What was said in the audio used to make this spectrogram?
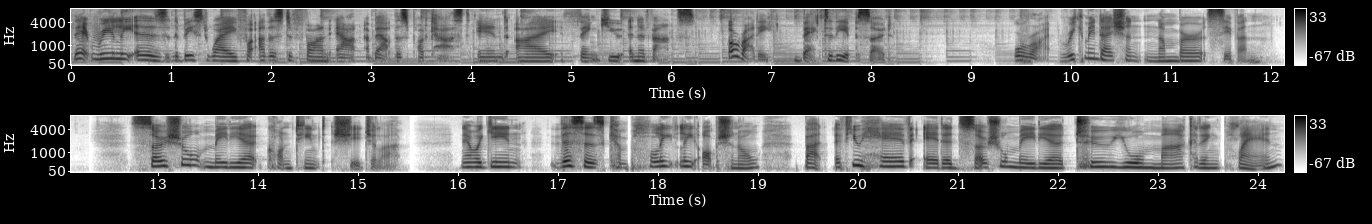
That really is the best way for others to find out about this podcast, and I thank you in advance. Alrighty, back to the episode. Alright, recommendation number seven social media content scheduler. Now, again, this is completely optional, but if you have added social media to your marketing plan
